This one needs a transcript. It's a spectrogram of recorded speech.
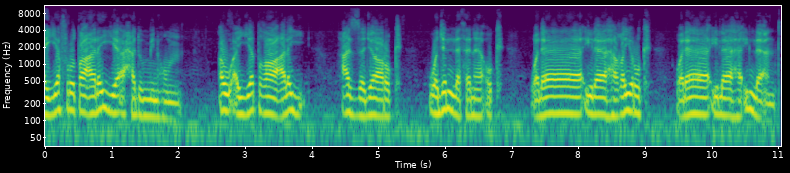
أن يفرط علي أحد منهم أو أن يطغى علي عز جارك وجل ثناؤك ولا إله غيرك ولا إله إلا أنت.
